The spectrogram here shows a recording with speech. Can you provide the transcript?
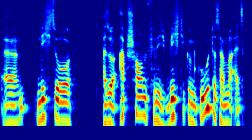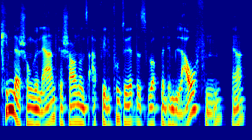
äh, nicht so, also abschauen finde ich wichtig und gut. Das haben wir als Kinder schon gelernt. Wir schauen uns ab, wie funktioniert das überhaupt mit dem Laufen, ja.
